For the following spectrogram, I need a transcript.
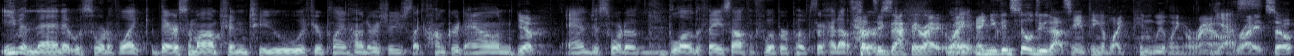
even then, it was sort of like there's some option to if you're playing hunters you just like hunker down. Yep. And just sort of blow the face off of whoever pokes their head out That's first. exactly right. Right. Like, and you can still do that same thing of like pinwheeling around, Yes. right? So,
